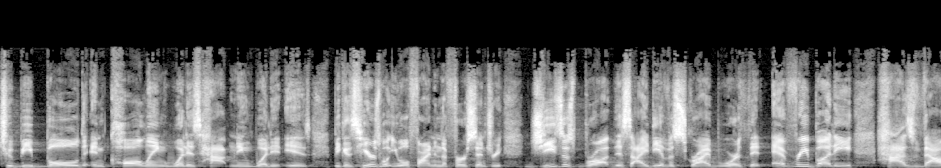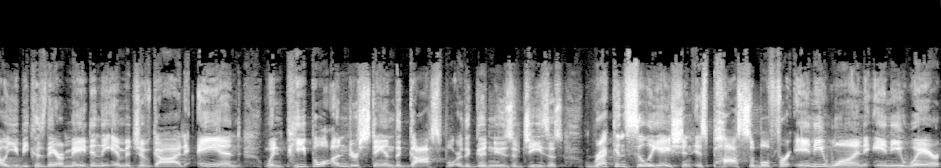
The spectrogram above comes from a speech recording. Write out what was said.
to be bold in calling what is happening what it is. Because here's what you will find in the first century. Jesus brought this idea of ascribed worth that everybody has value because they are made in the image of God God. And when people understand the gospel or the good news of Jesus, reconciliation is possible for anyone, anywhere,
